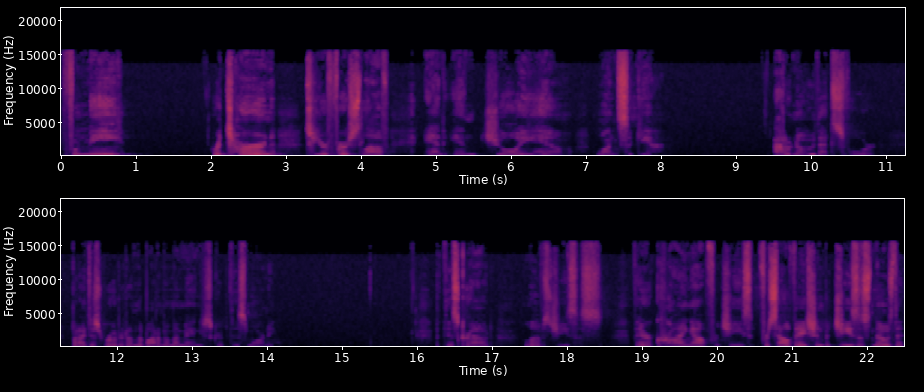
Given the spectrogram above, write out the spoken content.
for me. Return to your first love and enjoy him once again. I don't know who that's for, but I just wrote it on the bottom of my manuscript this morning. This crowd loves Jesus. They are crying out for Jesus for salvation, but Jesus knows that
